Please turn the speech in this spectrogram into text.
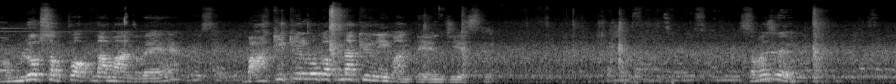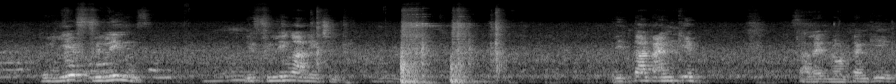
हम लोग सबको अपना मान रहे हैं बाकी के लोग अपना क्यों नहीं मानते एनजीएस को? समझ रहे हो? तो ये फीलिंग ये फीलिंग आनी चाहिए। इतना टाइम के साले नौटंकी।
